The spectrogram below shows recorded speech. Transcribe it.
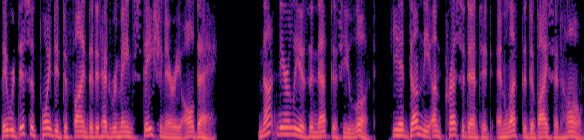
they were disappointed to find that it had remained stationary all day. Not nearly as inept as he looked, he had done the unprecedented and left the device at home.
